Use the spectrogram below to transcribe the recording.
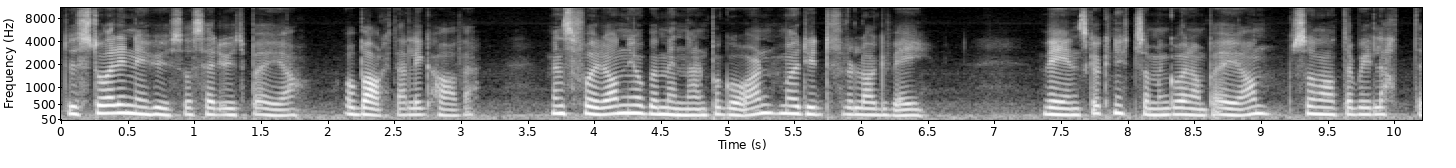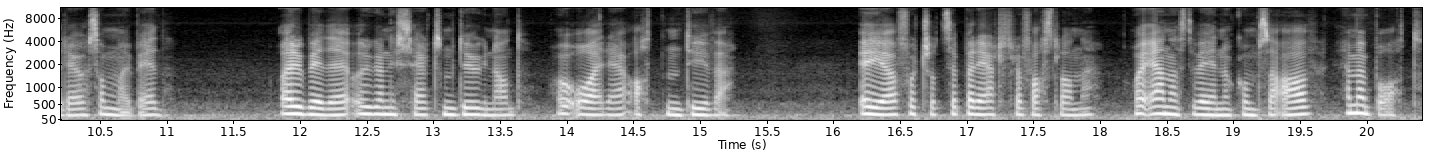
Du står inne i huset og ser ut på øya, og bak deg ligger havet, mens foran jobber mennene på gården med å rydde for å lage vei. Veien skal knytte sammen gårdene på øyene, sånn at det blir lettere å samarbeide. Arbeidet er organisert som dugnad, og året er 1820. Øya er fortsatt separert fra fastlandet, og eneste veien å komme seg av er med båt.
